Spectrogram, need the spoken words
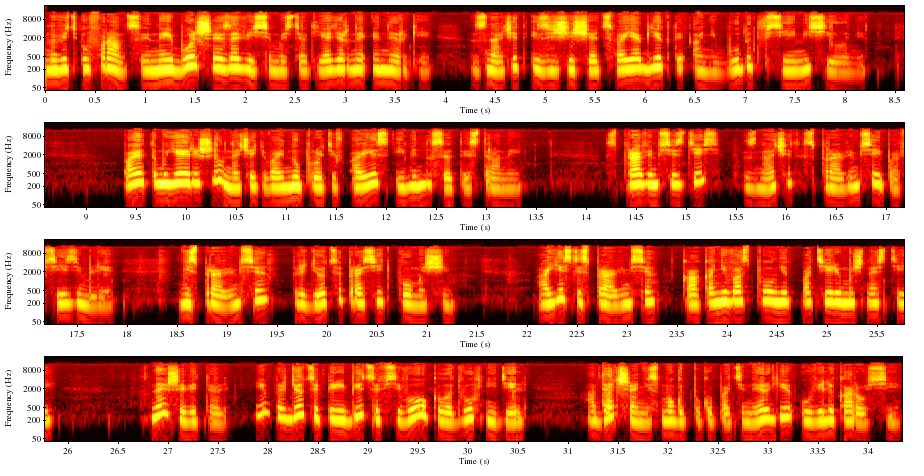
Но ведь у Франции наибольшая зависимость от ядерной энергии. Значит, и защищать свои объекты они будут всеми силами. Поэтому я и решил начать войну против АЭС именно с этой страны. Справимся здесь, значит, справимся и по всей земле. Не справимся, придется просить помощи. А если справимся, как они восполнят потери мощностей? Знаешь, Виталь, им придется перебиться всего около двух недель, а дальше они смогут покупать энергию у Великороссии,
